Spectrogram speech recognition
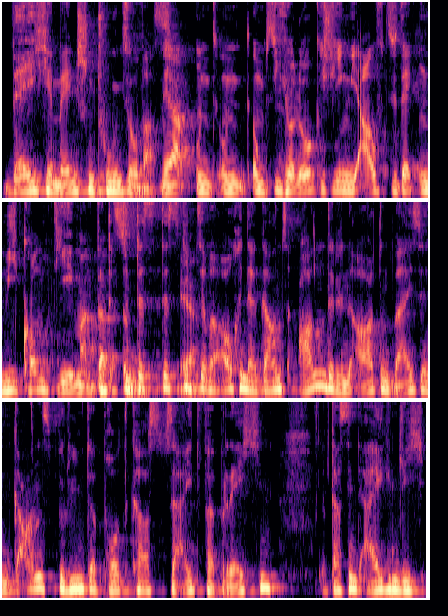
welche Menschen tun sowas. Ja, und, und um psychologisch irgendwie aufzudecken, wie kommt jemand dazu. Und das, das gibt's ja. aber auch in einer ganz anderen Art und Weise. Ein ganz berühmter Podcast, Zeitverbrechen das sind eigentlich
